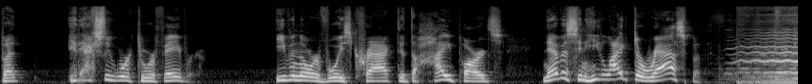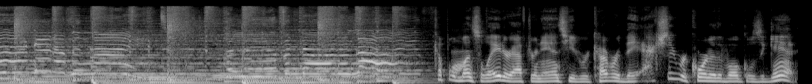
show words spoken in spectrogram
But it actually worked to her favor. Even though her voice cracked at the high parts, Nevison, he liked the rasp of it. Second of the night, I live another life. A couple months later, after Nancy had recovered, they actually recorded the vocals again.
